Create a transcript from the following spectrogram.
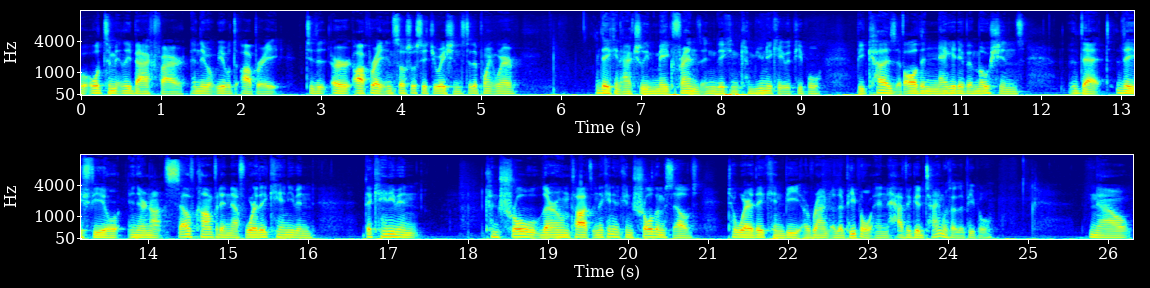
will ultimately backfire and they won't be able to operate to the or operate in social situations to the point where they can actually make friends and they can communicate with people because of all the negative emotions that they feel and they're not self-confident enough where they can't even they can't even control their own thoughts and they can't even control themselves to where they can be around other people and have a good time with other people. Now,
